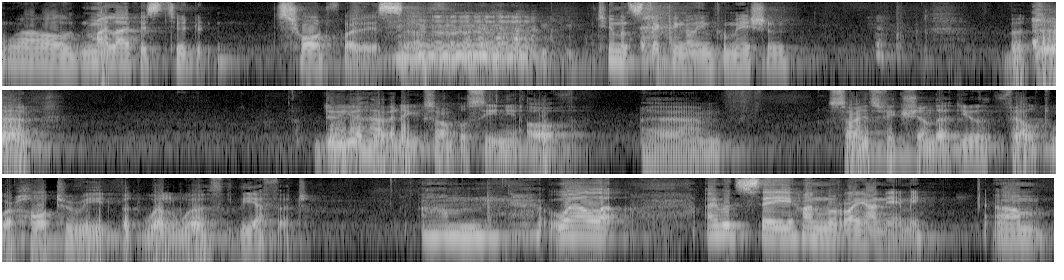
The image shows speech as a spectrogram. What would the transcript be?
well, my life is too short for this. So. too much technical information. But uh, do you have any example, Sini, of um, science fiction that you felt were hard to read but well worth the effort? Well, I would say Hannu Rajaniemi. Um,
